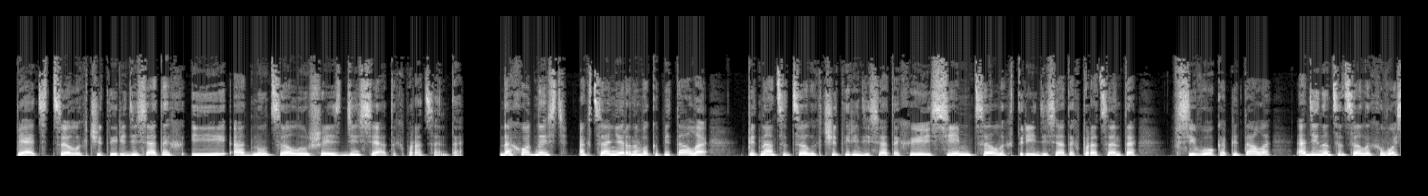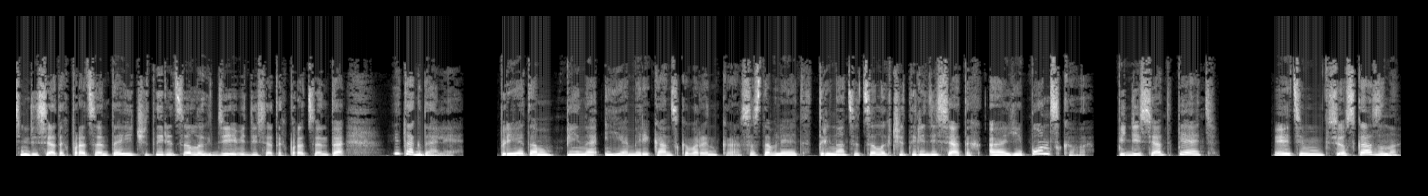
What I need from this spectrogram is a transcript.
5,4 и 1,6%. Доходность акционерного капитала 15,4 и 7,3%. Всего капитала 11,8% и 4,9% и так далее. При этом пина и американского рынка составляет 13,4, а японского — 55. Этим все сказано.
